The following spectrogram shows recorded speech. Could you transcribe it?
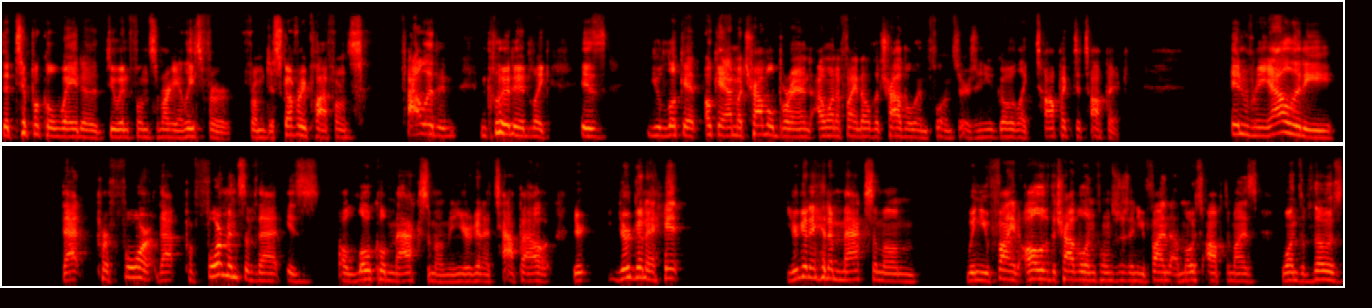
the typical way to do influencer marketing, at least for from discovery platforms, Paladin included, like is you look at okay, I'm a travel brand, I want to find all the travel influencers, and you go like topic to topic. In reality, that perform that performance of that is a local maximum, and you're gonna tap out. You're you're gonna hit you're gonna hit a maximum when you find all of the travel influencers and you find the most optimized ones of those,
